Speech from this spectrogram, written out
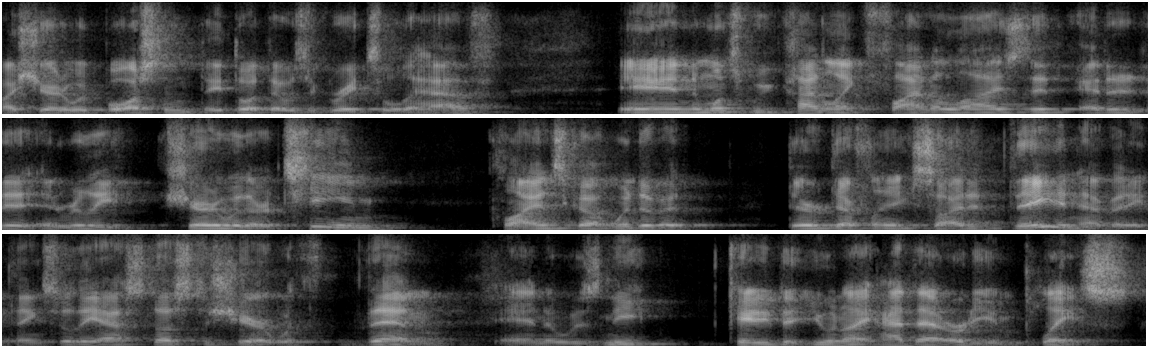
I shared it with Boston. They thought that was a great tool to have. And once we kind of like finalized it, edited it, and really shared it with our team, clients got wind of it. They're definitely excited. They didn't have anything, so they asked us to share it with them. And it was neat, Katie, that you and I had that already in place.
